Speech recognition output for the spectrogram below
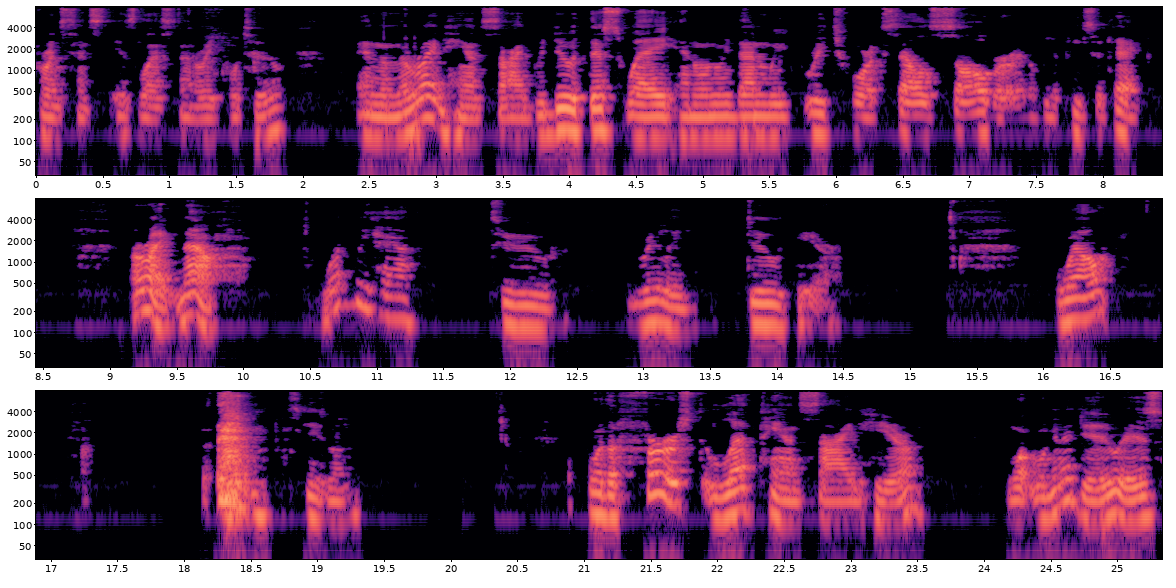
for instance, is less than or equal to. And then the right-hand side, we do it this way, and when we then we reach for Excel's solver, it'll be a piece of cake. All right, now, what we have to really do here? Well, excuse me. For the first left-hand side here, what we're going to do is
